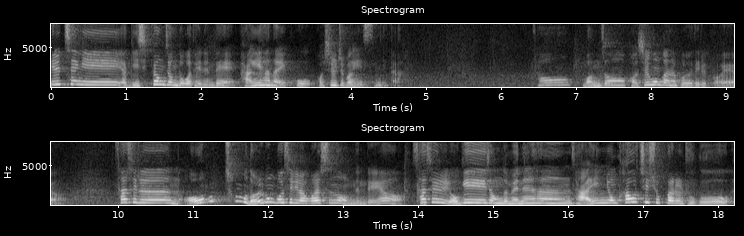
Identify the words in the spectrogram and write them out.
1층이 약 20평 정도가 되는데 방이 하나 있고 거실 주방이 있습니다. 먼저 거실 공간을 보여드릴 거예요. 사실은 엄청 뭐 넓은 거실이라고 할 수는 없는데요. 사실 여기 정도면은 한 4인용 카우치 소파를 두고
